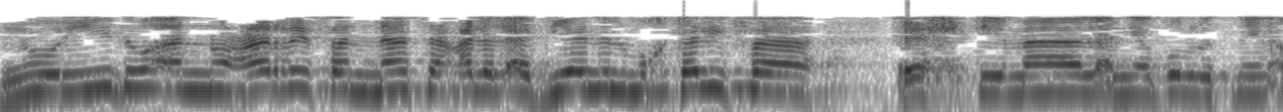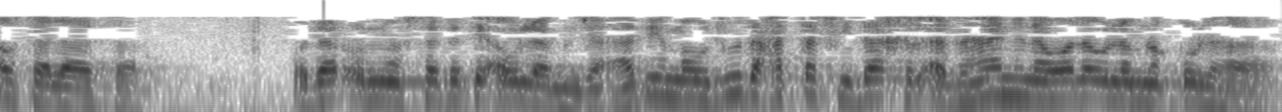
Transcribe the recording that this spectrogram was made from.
نريد أن نعرف الناس على الأديان المختلفة. احتمال أن يضل اثنين أو ثلاثة. ودرء المفسدة أولى من جلب. هذه موجودة حتى في داخل أذهاننا ولو لم نقلها.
